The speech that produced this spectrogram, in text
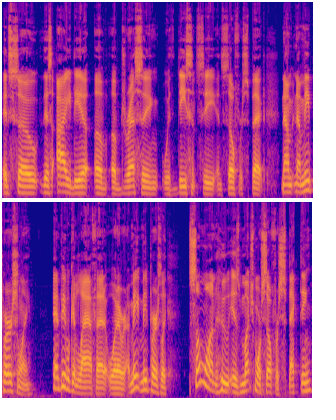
It's so this idea of of dressing with decency and self respect. Now, now, me personally, and people can laugh at it, whatever. Me, me personally, someone who is much more self respecting,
